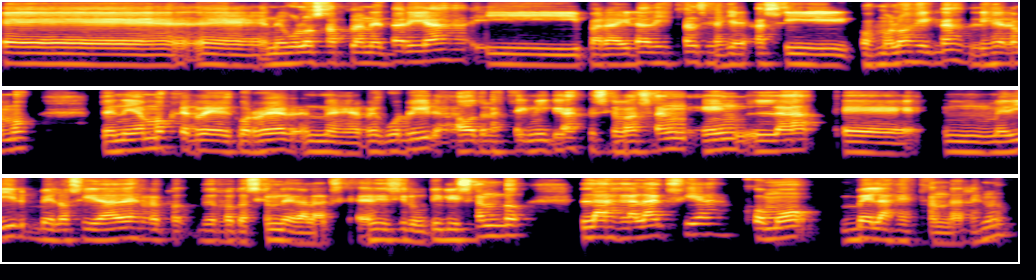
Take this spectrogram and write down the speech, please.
eh, eh, nebulosas planetarias y para ir a distancias ya casi cosmológicas, dijéramos, teníamos que recorrer, eh, recurrir a otras técnicas que se basan en la medir velocidades de rotación de galaxias, es decir, utilizando las galaxias como velas estándares. ¿no?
